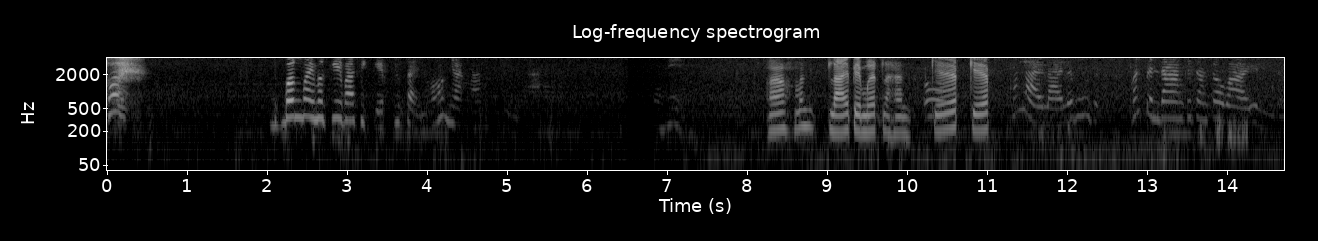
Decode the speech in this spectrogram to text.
เฮ้ยเบิ้งไว้เมื่อกี้ว่าสิเก็บอยู่ใส่เนาะยางนั้นอ้าวมันหลายไปเมดละหันเก็บเก็บมันหลายหลายๆแล้วมันมันเป็นด่างคือจังเจ้าวายอีหลีน่ะ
